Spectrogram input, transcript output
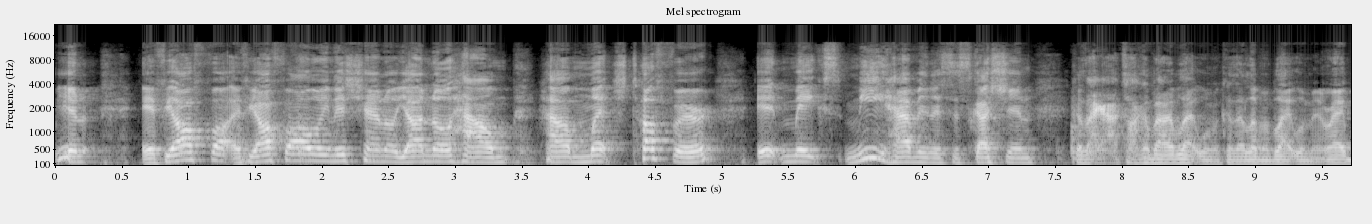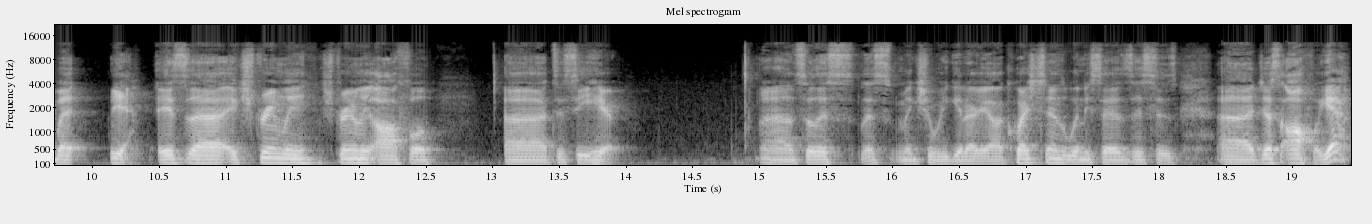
you know if y'all fo- if y'all following this channel, y'all know how how much tougher it makes me having this discussion because I gotta talk about a black woman because I love a black woman, right? But yeah, it's uh, extremely extremely awful uh, to see here. Uh, so let's let's make sure we get our uh, questions. When he says this is uh, just awful, yeah,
